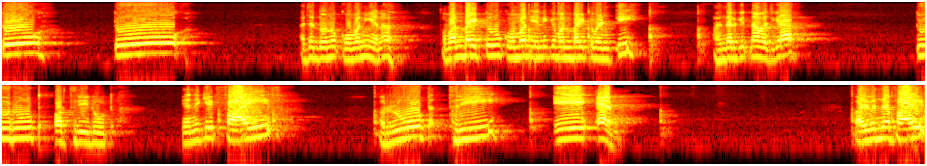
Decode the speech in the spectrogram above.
टू टू अच्छा दोनों कॉमन ही है ना? तो वन बाई टू कॉमन यानी कि वन बाई ट्वेंटी अंदर कितना बच गया? टू रूट और थ्री रूट यानी कि five root three A M five one जा फाइव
